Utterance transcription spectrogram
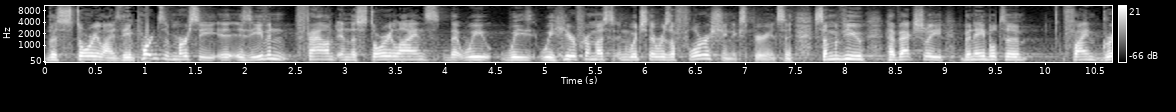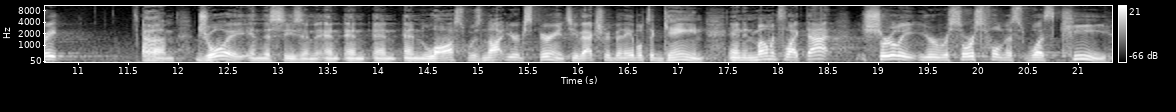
the storylines. The importance of mercy is even found in the storylines that we, we, we hear from us in which there was a flourishing experience. And some of you have actually been able to find great um, joy in this season, and, and, and, and loss was not your experience. You've actually been able to gain. And in moments like that, surely your resourcefulness was key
